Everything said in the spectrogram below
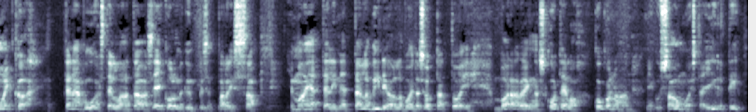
Moikka! Tänään puuhastellaan taas E30 parissa ja mä ajattelin, että tällä videolla voitaisiin ottaa toi vararengas kotelo kokonaan niin kuin saumoista irti.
